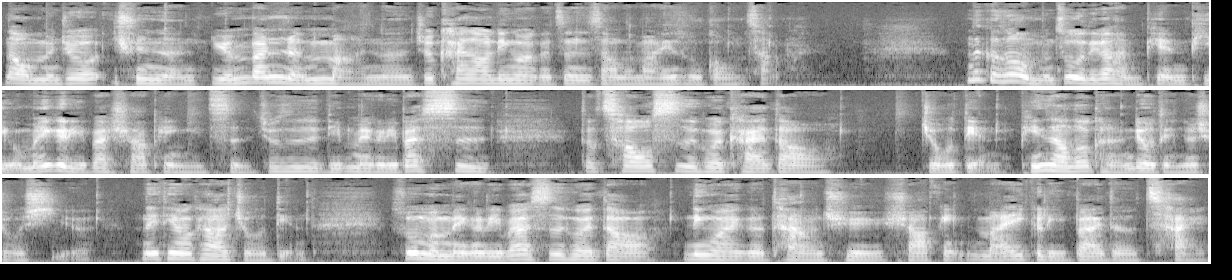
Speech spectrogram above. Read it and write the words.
那我们就一群人，原班人马呢，就开到另外一个镇上的马铃薯工厂。那个时候我们住的地方很偏僻，我们一个礼拜 shopping 一次，就是每个礼拜四的超市会开到九点，平常都可能六点就休息了，那天会开到九点，所以我们每个礼拜四会到另外一个 town 去 shopping 买一个礼拜的菜。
